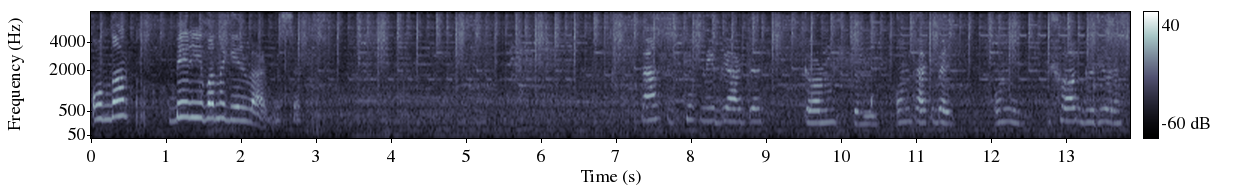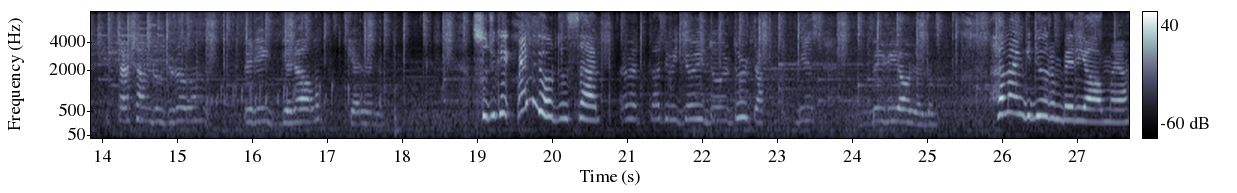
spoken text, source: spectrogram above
ondan Beri'yi bana geri vermesi. Ben sucuk ekmeği bir yerde görmüştüm. Onu takip et. Onu şu an görüyorum. İstersen durduralım. Beri geri alıp gelelim. Sucuk ekmeği mi gördün sen? Evet hadi videoyu durdur da biz Beri'yi alalım. Hemen gidiyorum Beri'yi almaya.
